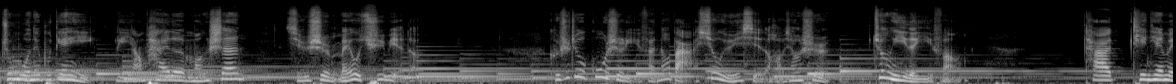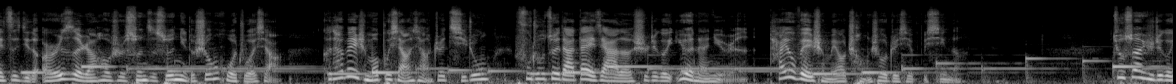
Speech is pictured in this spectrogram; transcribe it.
中国那部电影李阳拍的《盲山》其实是没有区别的。可是这个故事里反倒把秀云写的好像是正义的一方，他天天为自己的儿子，然后是孙子孙女的生活着想。可他为什么不想想，这其中付出最大代价的是这个越南女人？她又为什么要承受这些不幸呢？就算是这个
